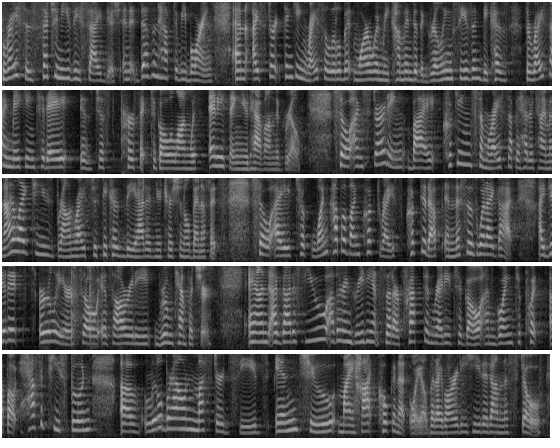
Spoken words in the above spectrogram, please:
Rice is such an easy side dish and it doesn't have to be boring. And I start thinking rice a little bit more when we come into the grilling season because the rice I'm making today is just perfect to go along with anything you'd have on the grill. So I'm starting by cooking some rice up ahead of time and I like to use brown rice just because of the added nutritional benefits. So I took one cup of uncooked rice, cooked it up, and this is what I got. I did it earlier so it's already room temperature. And I've got a few other ingredients that are prepped and ready to go. I'm going to put about half a teaspoon of little brown mustard seeds into my hot coconut oil that I've already heated on the stove.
